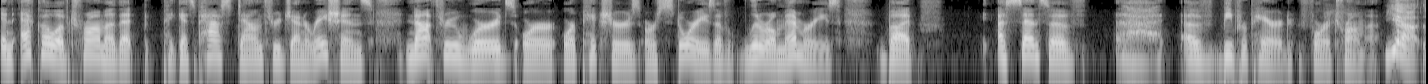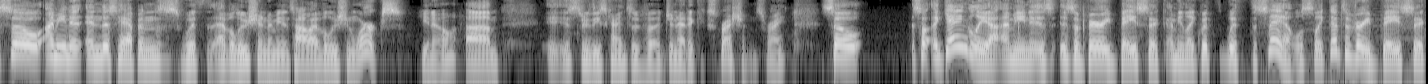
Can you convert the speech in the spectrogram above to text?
an echo of trauma that p- gets passed down through generations, not through words or, or pictures or stories of literal memories, but a sense of, uh, of be prepared for a trauma. Yeah. So, I mean, and this happens with evolution. I mean, it's how evolution works, you know, um, is through these kinds of uh, genetic expressions, right? So, so a ganglia, I mean, is, is a very basic, I mean, like with, with the snails, like that's a very basic,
